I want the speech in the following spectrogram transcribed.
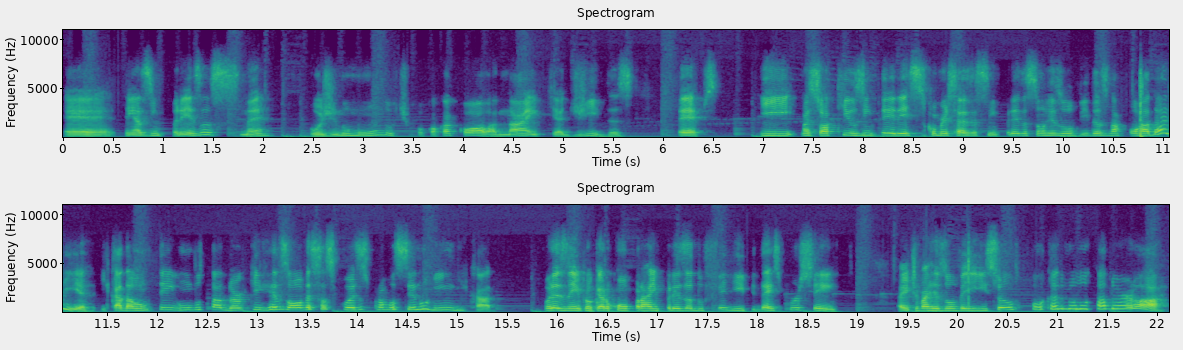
é, tem as empresas, né, hoje no mundo, tipo Coca-Cola, Nike, Adidas, Pepsi, e mas só que os interesses comerciais dessas empresas são resolvidas na porradaria, e cada um tem um lutador que resolve essas coisas para você no ringue, cara. Por exemplo, eu quero comprar a empresa do Felipe, 10%. A gente vai resolver isso eu colocando meu lutador lá.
